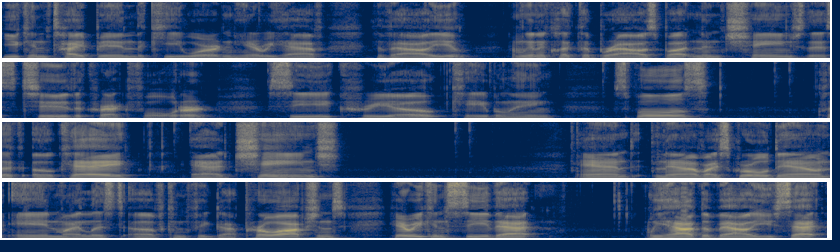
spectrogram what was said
you can type in the keyword, and here we have the value. I'm going to click the Browse button and change this to the correct folder. C Creo Cabling Spools. Click OK, add change, and now if I scroll down in my list of config.pro options, here we can see that we have the value set.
